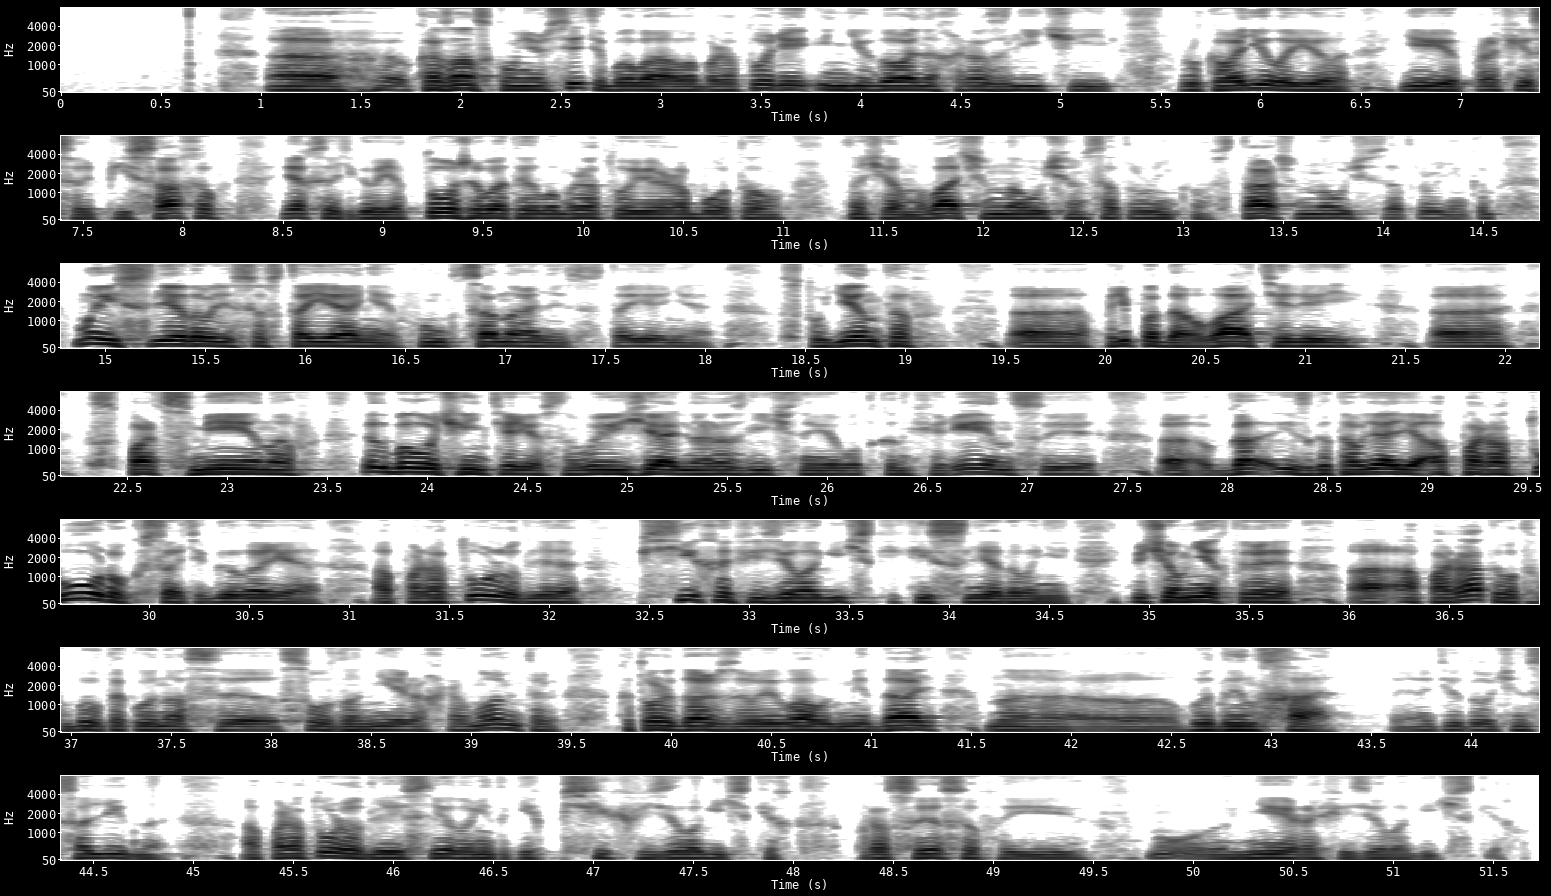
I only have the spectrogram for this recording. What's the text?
в Казанском университете была лаборатория индивидуальных различий. Руководил ее, ее профессор Писахов. Я, кстати говоря, тоже в этой лаборатории работал. Сначала младшим научным сотрудником, старшим научным сотрудником. Мы исследовали состояние, функциональное состояние студентов – Э, преподавателей, э, спортсменов. Это было очень интересно. Выезжали на различные вот конференции, э, изготовляли аппаратуру, кстати говоря, аппаратуру для психофизиологических исследований. Причем некоторые а, аппараты, вот был такой у нас создан нейрохронометр, который даже завоевал медаль на ВДНХ. Понимаете, это очень солидно. Аппаратура для исследования таких психофизиологических процессов и ну, нейрофизиологических.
